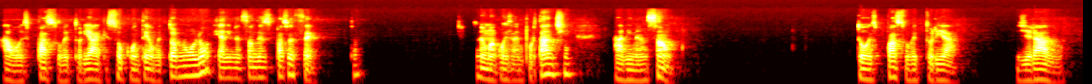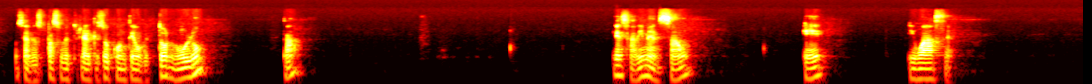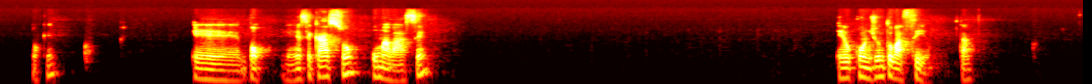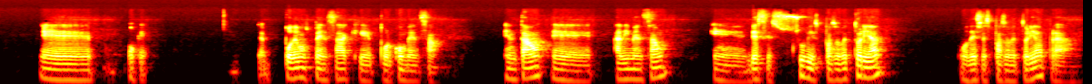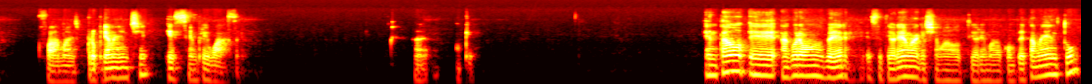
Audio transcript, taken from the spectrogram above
ao espaço vetorial que só contém o vetor nulo e a dimensão desse espaço é zero. É uma coisa importante, a dimensão do espaço vetorial gerado, ou seja, do espaço vetorial que só contém o vetor nulo, tá? Essa dimensão é igual a zero. Ok? É, bom, nesse caso, uma base é o conjunto vazio, tá? É, ok. Podemos pensar que é por convenção. Então, é, a dimensão é, desse subespaço vetorial, ou desse espaço vetorial, para falar mais propriamente, é sempre igual a zero. Ah, ok. Então, eh, agora vamos ver esse teorema que é chamado teorema do completamento.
